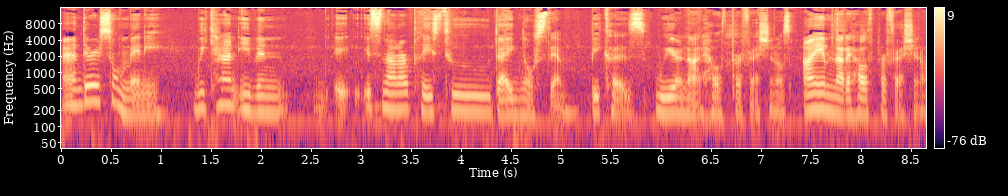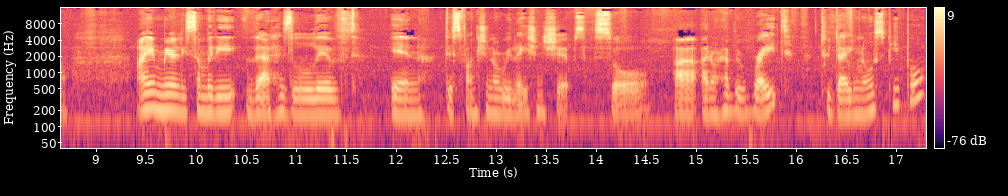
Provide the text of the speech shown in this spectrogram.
and there are so many. We can't even it, it's not our place to diagnose them because we are not health professionals. I am not a health professional. I am merely somebody that has lived in dysfunctional relationships. So uh, i don't have the right to diagnose people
